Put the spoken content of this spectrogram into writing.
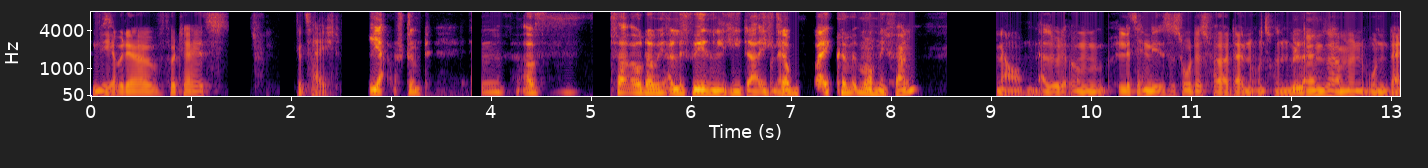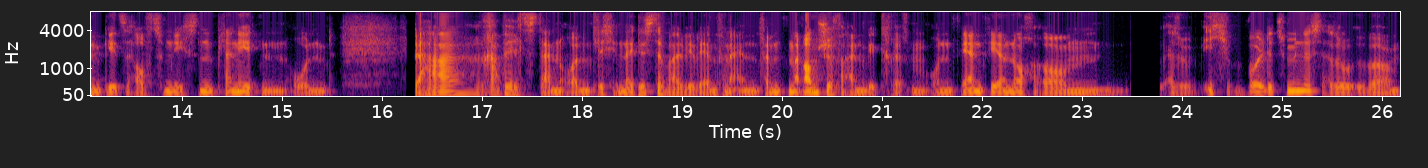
Nee, aber der wird ja jetzt gezeigt. Ja, stimmt. Ähm, auf, das war, glaube ich, alles Wesentliche da. Ich glaube, zwei können wir immer noch nicht fangen. Genau. Also ähm, letztendlich ist es so, dass wir dann unseren Müll einsammeln und dann geht's auf zum nächsten Planeten. Und da rappelt's dann ordentlich in der Kiste, weil wir werden von einem fremden Raumschiff angegriffen. Und während wir noch, ähm, also ich wollte zumindest, also über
